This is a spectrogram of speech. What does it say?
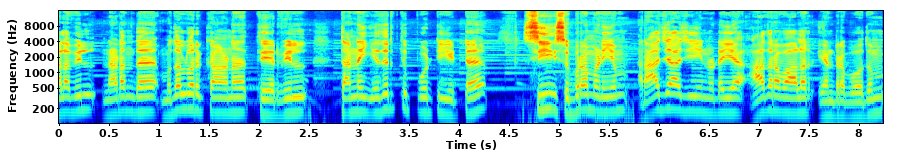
அளவில் நடந்த முதல்வருக்கான தேர்வில் தன்னை எதிர்த்து போட்டியிட்ட சி. சுப்பிரமணியம் ராஜாஜியினுடைய ஆதரவாளர் என்றபோதும்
